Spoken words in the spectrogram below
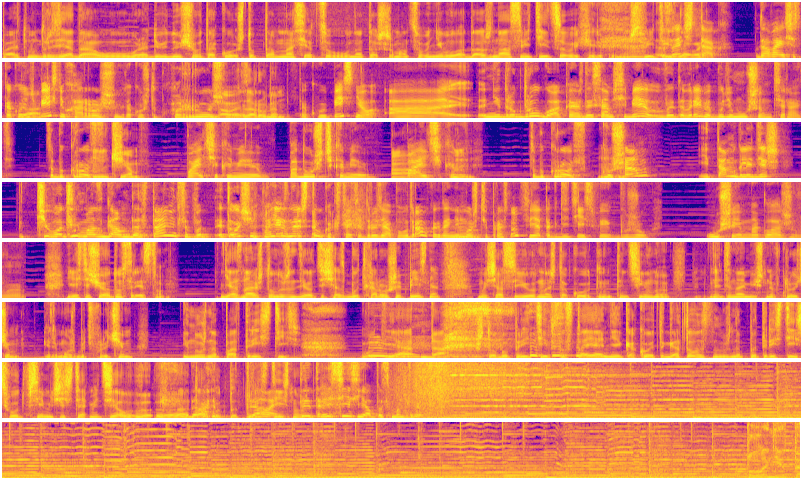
Поэтому, друзья, да, у радиоведущего такое, чтобы там на сердце у Наташи Романцовой не было, а должна светиться в эфире, понимаешь, светись Значит давай. так, Давай сейчас какую-нибудь да. песню хорошую, такую, чтобы хорошую. Давай, такую, зарубим. Такую песню, а не друг другу, а каждый сам себе в это время будем уши натирать. Чтобы кровь... Чем? Пальчиками, подушечками, а, пальчиками. М. Чтобы кровь к ушам, и там, глядишь, чего-то и мозгам достанется. Вот это очень полезная штука, кстати, друзья. По утрам, когда не можете проснуться, я так детей своих бужу. Уши им наглаживаю. Есть еще одно средство – я знаю, что нужно делать. И сейчас будет хорошая песня. Мы сейчас ее, знаешь, такую вот интенсивную, динамичную включим. Или, может быть, включим. И нужно потрястись. Вот я, да, чтобы прийти в состояние какой-то готовности, нужно потрястись вот всеми частями тела. Так вот потрястись нужно. Ты трясись, я посмотрю.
